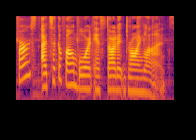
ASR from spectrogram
First, I took a foam board and started drawing lines.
